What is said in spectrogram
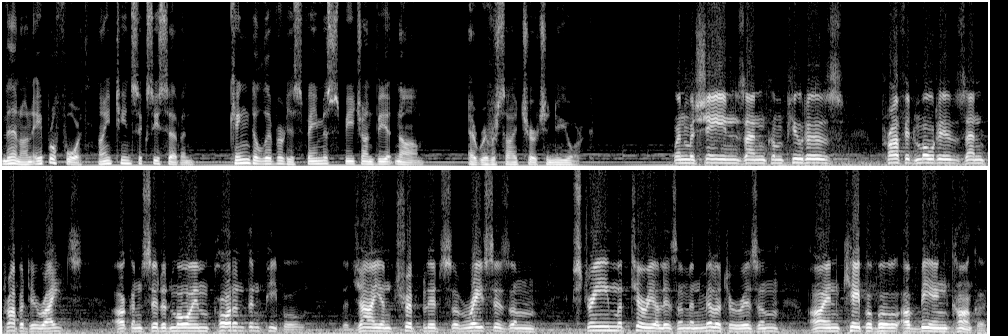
Then, on April 4, 1967, King delivered his famous speech on Vietnam at Riverside Church in New York when machines and computers, profit motives, and property rights are considered more important than people, the giant triplets of racism, extreme materialism, and militarism are incapable of being conquered.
